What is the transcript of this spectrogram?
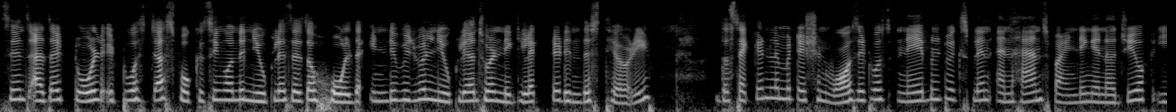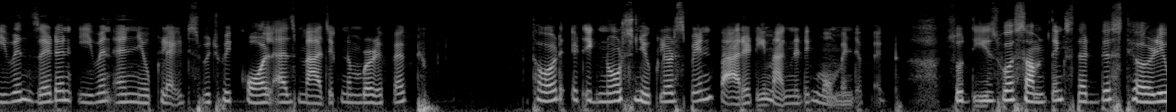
Since as i told it was just focusing on the nucleus as a whole the individual nucleons were neglected in this theory. The second limitation was it was unable to explain enhanced binding energy of even Z and even N nuclides, which we call as magic number effect. Third, it ignores nuclear spin, parity, magnetic moment effect. So these were some things that this theory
